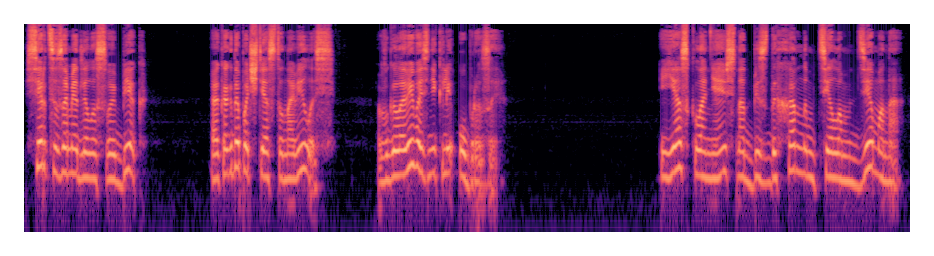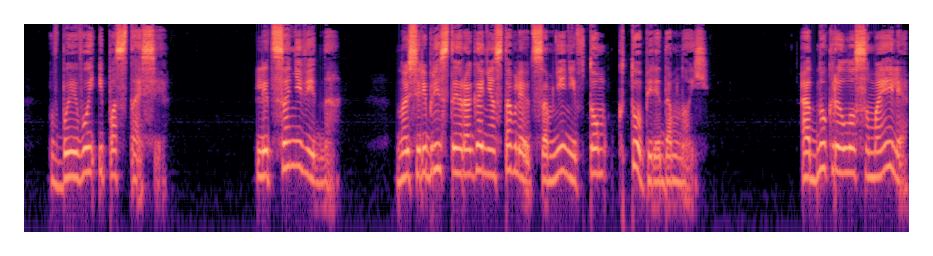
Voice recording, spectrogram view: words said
Сердце замедлило свой бег, а когда почти остановилось, в голове возникли образы. Я склоняюсь над бездыханным телом демона — в боевой ипостаси. Лица не видно, но серебристые рога не оставляют сомнений в том, кто передо мной. Одно крыло Самаэля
